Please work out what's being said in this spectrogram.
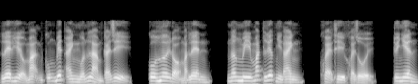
lê hiểu mạn cũng biết anh muốn làm cái gì. Cô hơi đỏ mặt lên, nâng mi mắt liếc nhìn anh, khỏe thì khỏe rồi, tuy nhiên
